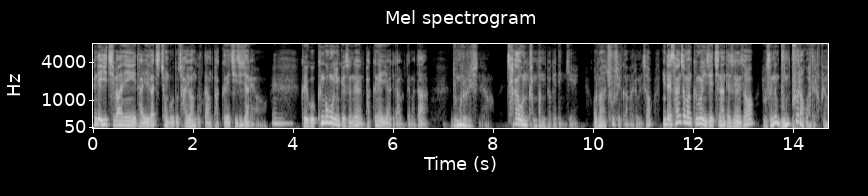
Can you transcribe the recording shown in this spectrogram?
근데 이 집안이 다 일가지청 모두 자유한국당 박근혜 지지자래요. 음. 그리고 큰 고모님께서는 박근혜 이야기 나올 때마다 눈물을 흘리시네요. 차가운 감방벽에 댕기에 얼마나 추우실까 막 이러면서. 근데 사연자만큼은 이제 지난 대선에서 요새는 문프라고 하더라고요.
